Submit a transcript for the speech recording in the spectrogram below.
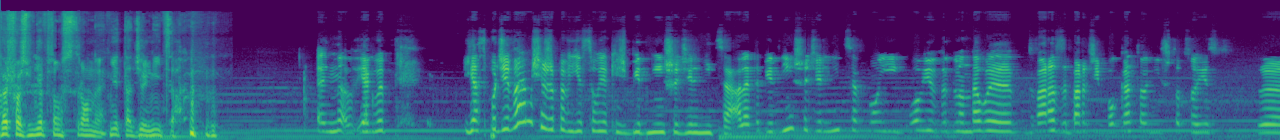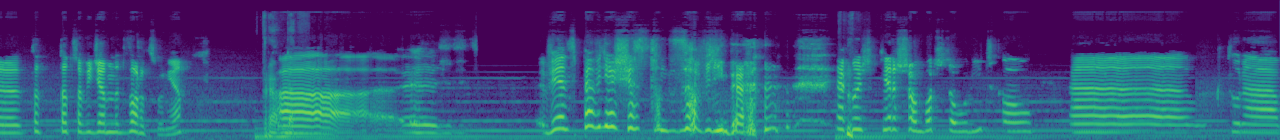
weszłaś nie w tą stronę, nie ta dzielnica. no, jakby ja spodziewałam się, że pewnie są jakieś biedniejsze dzielnice, ale te biedniejsze dzielnice w mojej głowie wyglądały dwa razy bardziej bogato niż to, co jest to, to co widziałam na dworcu, nie? Prawda? A, e, więc pewnie się stąd zawinę. Jakąś pierwszą boczną uliczką, e, która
